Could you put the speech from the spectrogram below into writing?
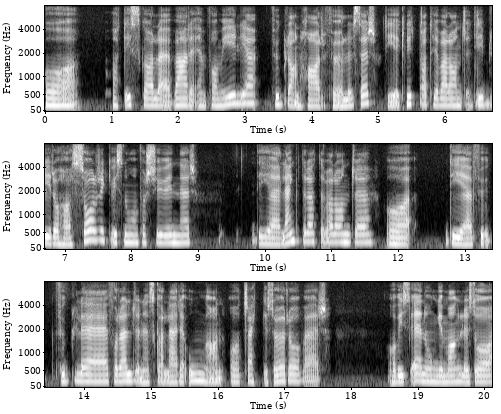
og at de skal være en familie. Fuglene har følelser, de er knytta til hverandre. De blir å ha sorg hvis noen forsvinner. De lengter etter hverandre, og de fugleforeldrene skal lære ungene å trekke sørover. Og hvis en unge mangler, så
